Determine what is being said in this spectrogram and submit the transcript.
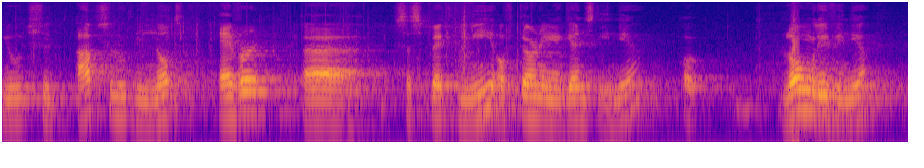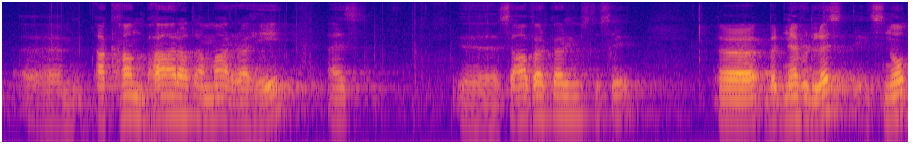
You should absolutely not ever uh, suspect me of turning against India. Oh, long live India. Um, Akhand Bharat Amar Rahe, as Savarkar used to say. Uh, but nevertheless, it's not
